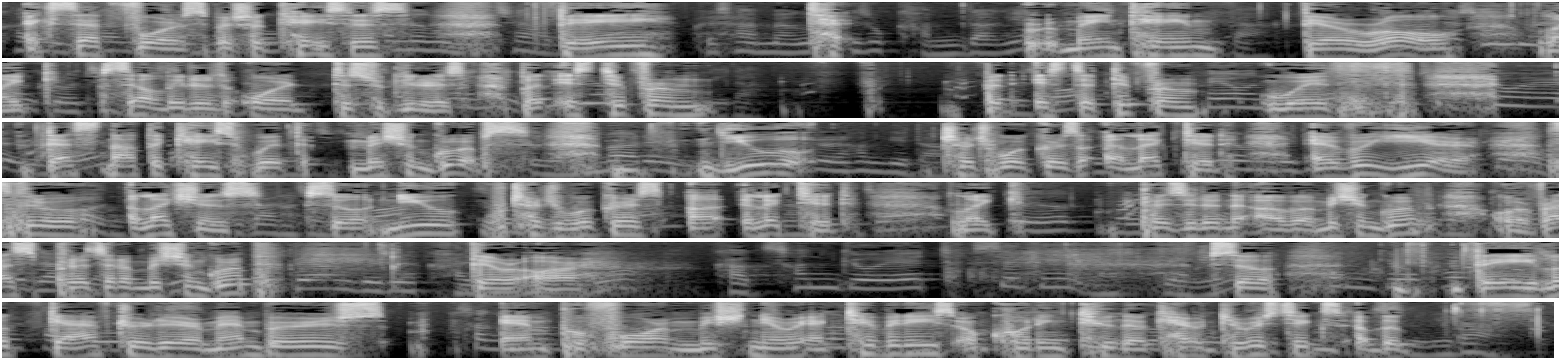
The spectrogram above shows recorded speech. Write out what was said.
except for special cases, they te- maintain their role like cell leaders or district leaders. But it's different. But it's the different with that's not the case with mission groups. New church workers are elected every year through elections. So new church workers are elected like president of a mission group or vice president of mission group. There are so they look after their members and perform missionary activities according to the characteristics of the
